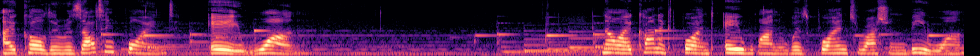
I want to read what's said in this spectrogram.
I call the resulting point A1. Now I connect point A1 with point Russian B1.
